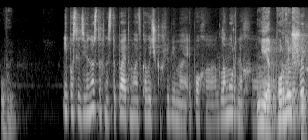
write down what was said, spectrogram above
Увы. И после 90-х наступает моя, в кавычках, любимая эпоха гламурных э, Нет, порно-шик.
